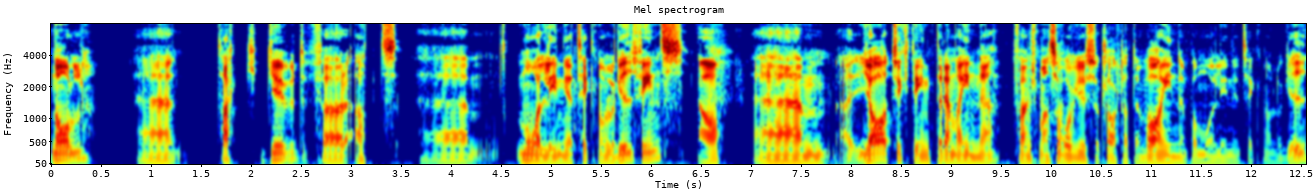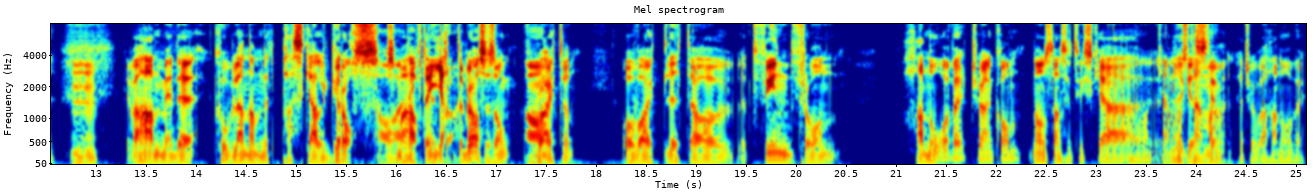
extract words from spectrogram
1-0. Eh, tack Gud för att mållinjeteknologi finns. Ja, Ehm, jag tyckte inte den var inne, förrän man såg ju såklart att den var inne på mållinjeteknologi. mm. Det var han med det coola namnet Pascal Gross, Ja, som har haft en riktigt bra. jättebra säsong för Ja. Brighton. Och varit lite av ett fynd från Hannover, tror jag han kom. Någonstans i tyska Ja, ligasystemet. Jag tror det var Hannover.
